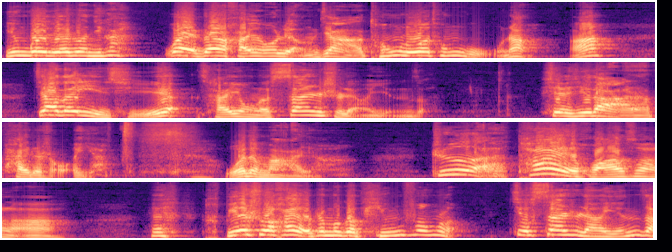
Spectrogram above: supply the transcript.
英伯爵说：“你看外边还有两架铜锣铜鼓呢，啊，加在一起才用了三十两银子。”谢希大拍着手：“哎呀，我的妈呀，这太划算了啊！”哎，别说还有这么个屏风了，就三十两银子，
